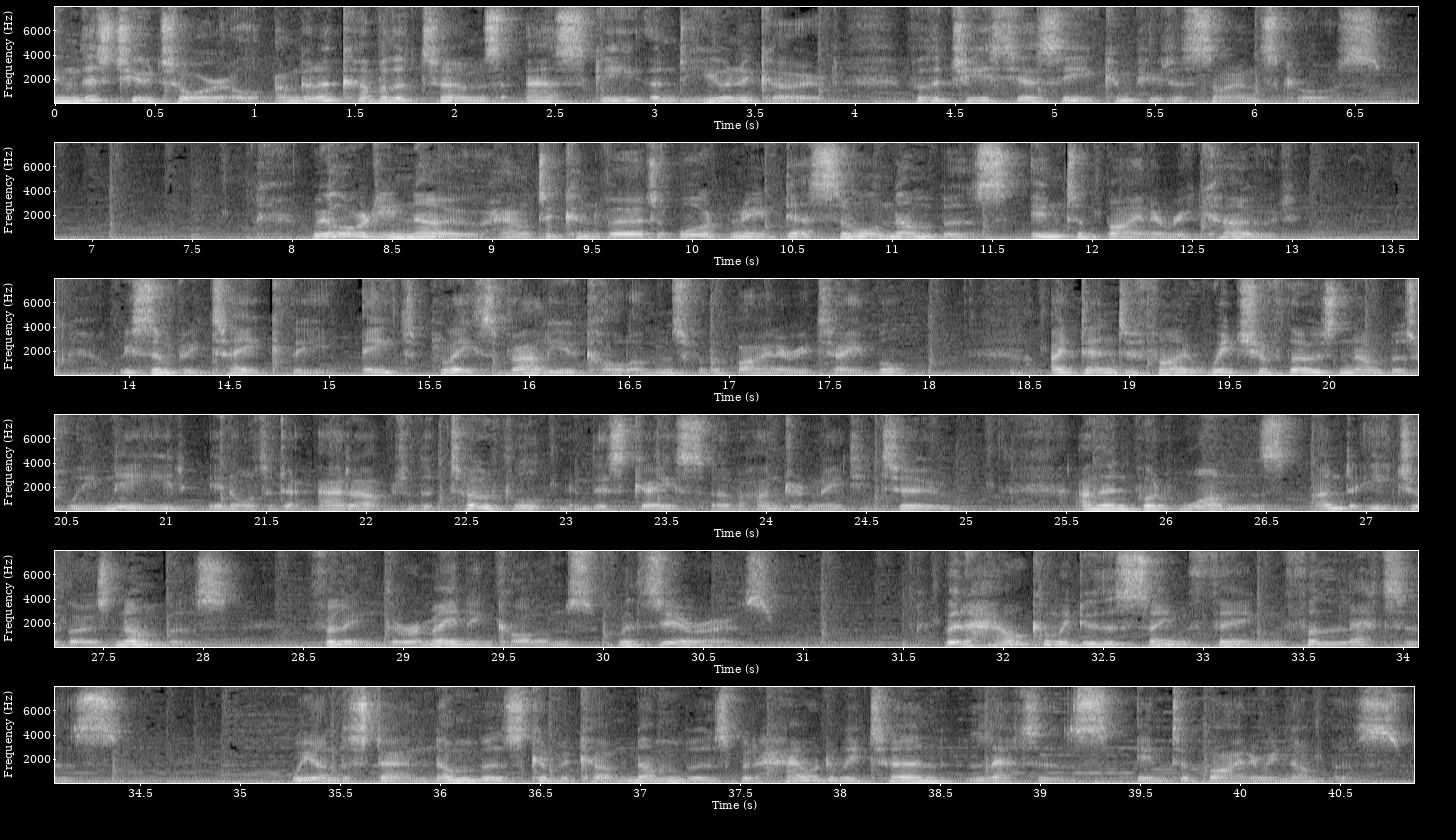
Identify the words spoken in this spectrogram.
In this tutorial I'm going to cover the terms ASCII and Unicode for the GCSE Computer Science course. We already know how to convert ordinary decimal numbers into binary code. We simply take the 8 place value columns for the binary table, identify which of those numbers we need in order to add up to the total, in this case of 182, and then put ones under each of those numbers, filling the remaining columns with zeros. But how can we do the same thing for letters? We understand numbers can become numbers, but how do we turn letters into binary numbers?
